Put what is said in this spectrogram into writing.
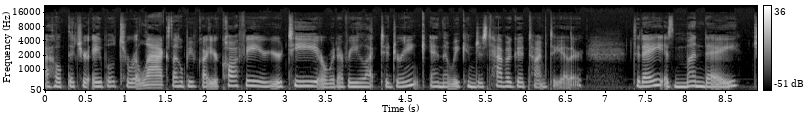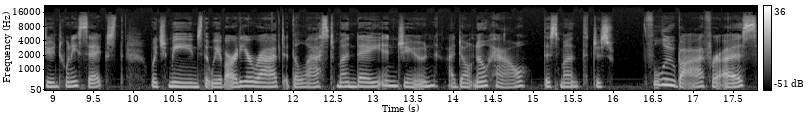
I hope that you're able to relax. I hope you've got your coffee or your tea or whatever you like to drink, and that we can just have a good time together. Today is Monday, June 26th, which means that we have already arrived at the last Monday in June. I don't know how. This month just flew by for us.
